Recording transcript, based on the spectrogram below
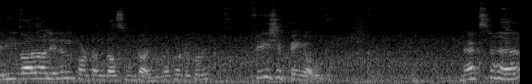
ਰੀਵਾ ਦਾ ਲਿਨਨ ਕਾਟਨ ਦਾ ਸੂਟ ਆ ਜਾਊਗਾ ਤੁਹਾਡੇ ਕੋਲ। ਫ੍ਰੀ ਸ਼ਿਪਿੰਗ ਆਊਗੀ। ਨੈਕਸਟ ਹੈ,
